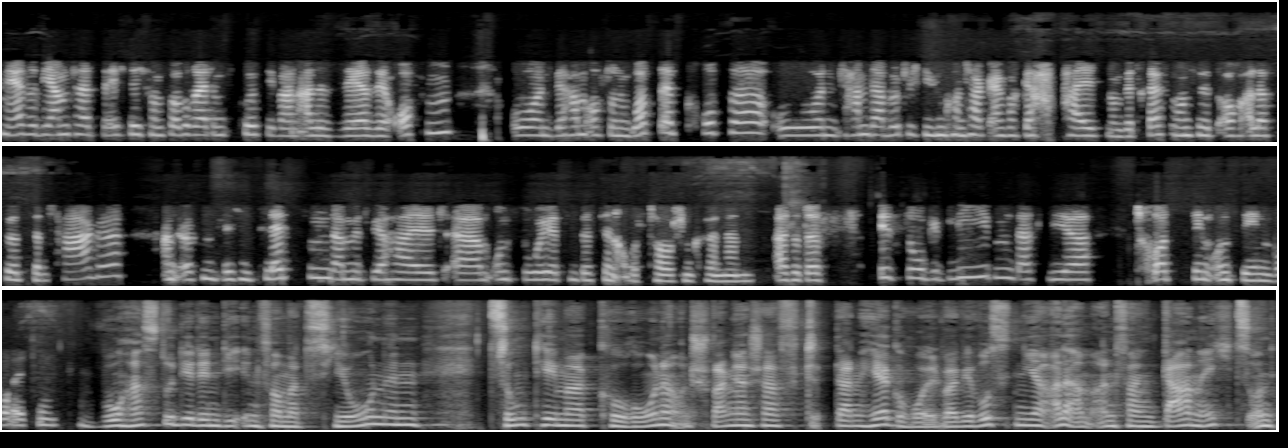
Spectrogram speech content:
Ja, also wir haben tatsächlich vom Vorbereitungskurs, die waren alle sehr, sehr offen und wir haben auch so eine WhatsApp-Gruppe und haben da wirklich diesen Kontakt einfach gehalten und wir treffen uns jetzt auch alle 14 Tage an öffentlichen Plätzen, damit wir halt ähm, uns so jetzt ein bisschen austauschen können. Also das ist so geblieben, dass wir trotzdem uns sehen wollten. Wo hast du dir denn die Informationen zum Thema Corona und Schwangerschaft dann hergeholt? Weil wir wussten ja alle am Anfang gar nichts und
